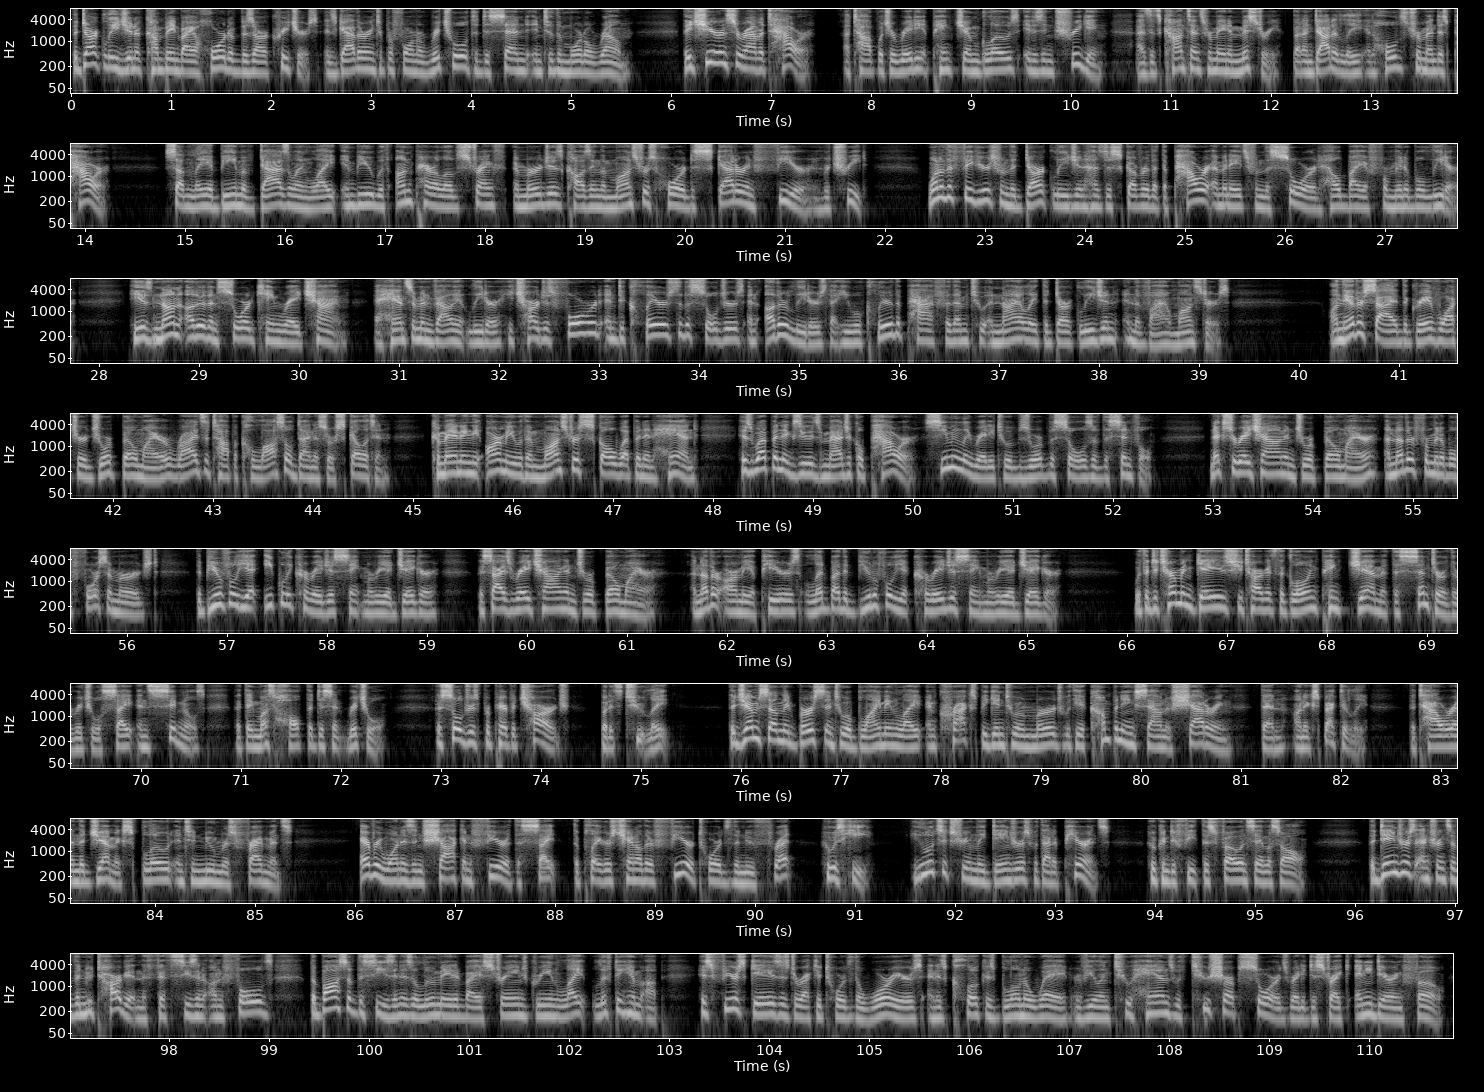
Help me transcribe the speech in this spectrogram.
The Dark Legion, accompanied by a horde of bizarre creatures, is gathering to perform a ritual to descend into the mortal realm. They cheer and surround a tower, atop which a radiant pink gem glows. It is intriguing, as its contents remain a mystery, but undoubtedly it holds tremendous power. Suddenly, a beam of dazzling light, imbued with unparalleled strength, emerges, causing the monstrous horde to scatter in fear and retreat. One of the figures from the Dark Legion has discovered that the power emanates from the sword held by a formidable leader. He is none other than Sword King Ray Chang. A handsome and valiant leader, he charges forward and declares to the soldiers and other leaders that he will clear the path for them to annihilate the Dark Legion and the vile monsters. On the other side, the Grave Watcher Jort Bellmeyer rides atop a colossal dinosaur skeleton, commanding the army with a monstrous skull weapon in hand his weapon exudes magical power, seemingly ready to absorb the souls of the sinful. Next to Ray Chang and Jort Bellmeyer, another formidable force emerged, the beautiful yet equally courageous Saint Maria Jaeger. Besides Ray Chang and Jort Bellmeyer, another army appears, led by the beautiful yet courageous Saint Maria Jaeger. With a determined gaze, she targets the glowing pink gem at the center of the ritual site and signals that they must halt the descent ritual. The soldiers prepare to charge, but it's too late. The gem suddenly bursts into a blinding light, and cracks begin to emerge with the accompanying sound of shattering. Then, unexpectedly, the tower and the gem explode into numerous fragments. Everyone is in shock and fear at the sight. The plaguers channel their fear towards the new threat. Who is he? He looks extremely dangerous with that appearance. Who can defeat this foe and save us all? The dangerous entrance of the new target in the fifth season unfolds. The boss of the season is illuminated by a strange green light lifting him up his fierce gaze is directed towards the warriors, and his cloak is blown away, revealing two hands with two sharp swords ready to strike any daring foe.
